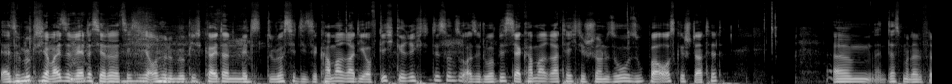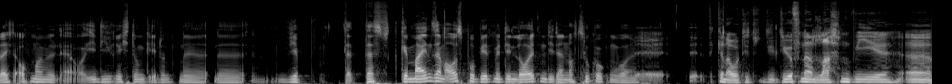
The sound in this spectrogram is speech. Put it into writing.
also möglicherweise wäre das ja tatsächlich auch eine Möglichkeit dann mit, du hast ja diese Kamera, die auf dich gerichtet ist und so, also du bist ja kameratechnisch schon so super ausgestattet ähm, dass man dann vielleicht auch mal äh, in die Richtung geht und eine, eine, wir, das gemeinsam ausprobiert mit den Leuten, die dann noch zugucken wollen. Äh, genau, die, die, dürfen dann lachen, wie, äh,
